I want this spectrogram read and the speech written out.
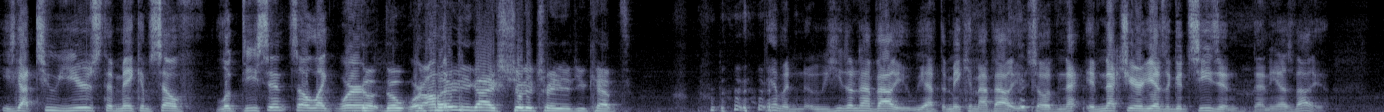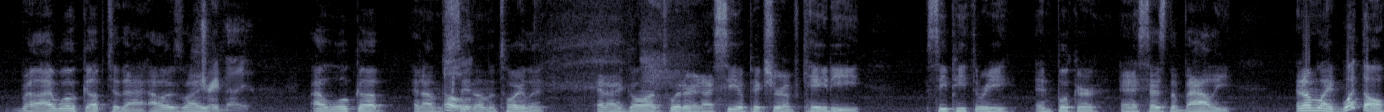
He's got two years to make himself look decent. So like we're The, the, we're the on player the you guys should have traded, you kept. yeah, but he doesn't have value. We have to make him have value. So if ne- if next year he has a good season, then he has value, Bro, I woke up to that. I was like, trade value. I woke up and I'm Oh. sitting on the toilet, and I go on Twitter and I see a picture of KD, CP3, and Booker, and it says the Valley, and I'm like, what the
